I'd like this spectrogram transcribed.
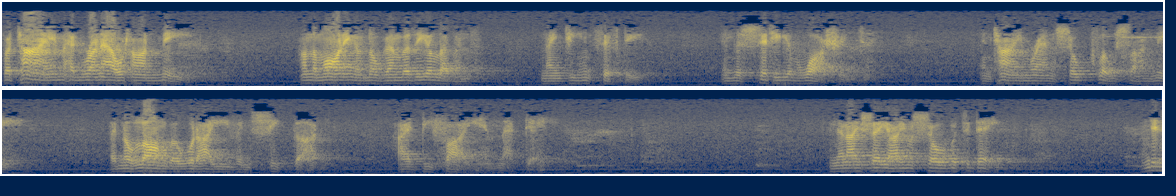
For time had run out on me on the morning of November the 11th, 1950, in the city of Washington. And time ran so close on me that no longer would I even seek God. I'd defy him that day. And then I say I am sober today. And in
